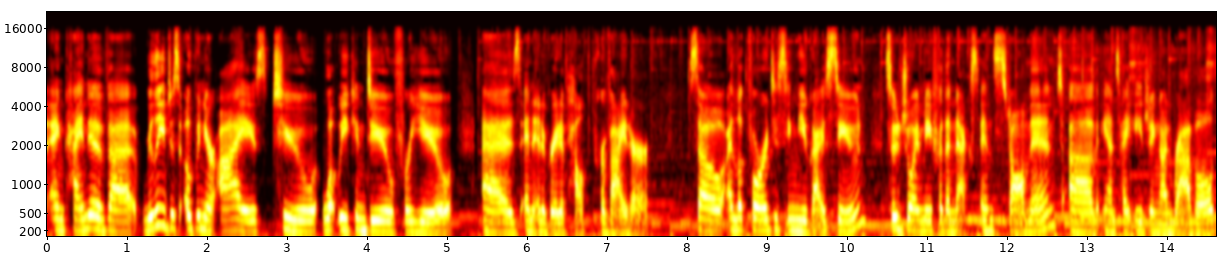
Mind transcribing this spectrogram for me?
and kind of uh, really just open your eyes to what we can do for you as an integrative health provider. So I look forward to seeing you guys soon. So join me for the next installment of Anti Aging Unraveled.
